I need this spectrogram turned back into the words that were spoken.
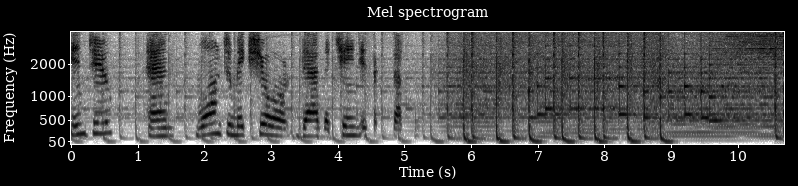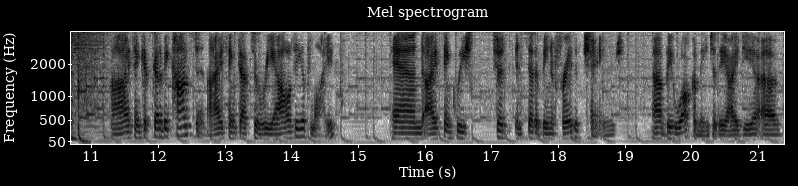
into, and want to make sure that the change is successful. I think it's going to be constant. I think that's a reality of life. And I think we should, instead of being afraid of change, uh, be welcoming to the idea of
